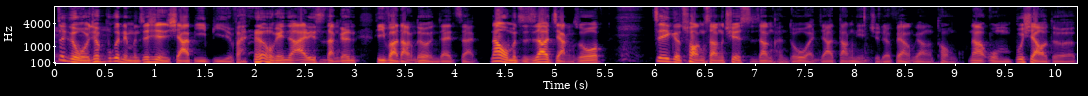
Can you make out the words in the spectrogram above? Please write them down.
这个我就不跟你们这些人瞎逼逼了，反正我跟你讲，爱丽丝党跟提法党都有人在战。那我们只是要讲说，这个创伤确实让很多玩家当年觉得非常非常的痛苦。那我们不晓得，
